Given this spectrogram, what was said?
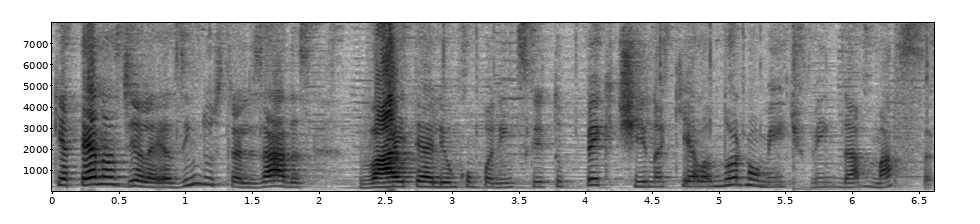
que até nas geleias industrializadas vai ter ali um componente escrito pectina, que ela normalmente vem da maçã.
